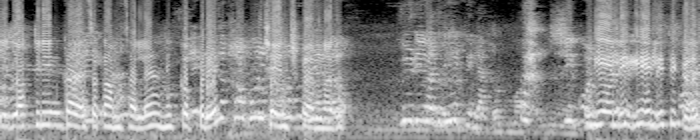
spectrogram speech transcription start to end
तिला क्लीन करायचं काम चाललंय आणि कपडे चेंज करणार गेली गेली तिकडे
